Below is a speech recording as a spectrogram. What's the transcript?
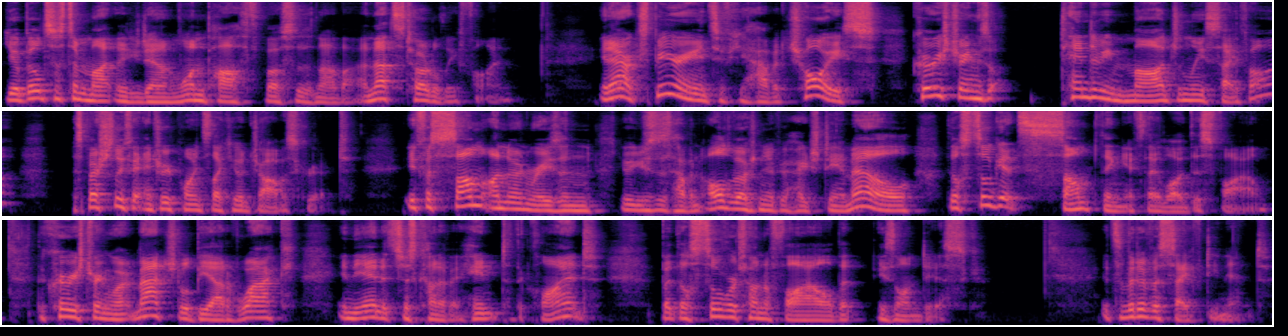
Your build system might lead you down one path versus another, and that's totally fine. In our experience, if you have a choice, query strings tend to be marginally safer, especially for entry points like your JavaScript. If for some unknown reason your users have an old version of your HTML, they'll still get something if they load this file. The query string won't match, it'll be out of whack. In the end, it's just kind of a hint to the client, but they'll still return a file that is on disk. It's a bit of a safety net.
